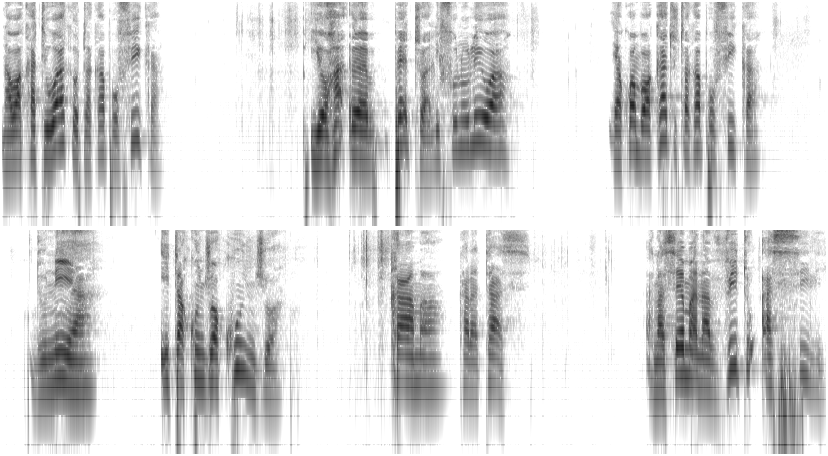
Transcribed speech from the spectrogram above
Na wakati wake utakapofika uh, petro alifunuliwa ya kwamba wakati utakapofika dunia itakunjwa kunjwa kama karatasi. Anasema na vitu asili.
